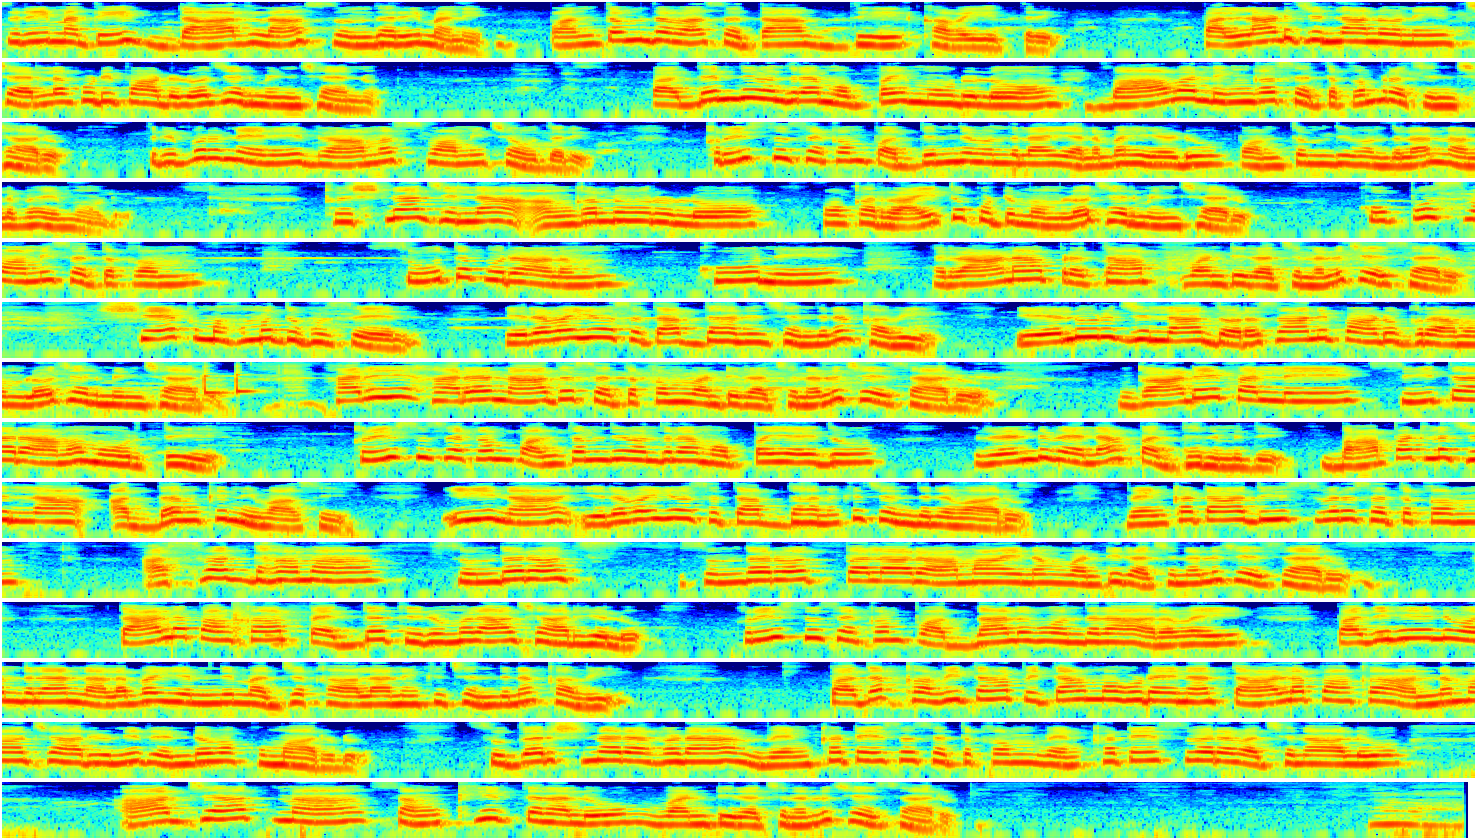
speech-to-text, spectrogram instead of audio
శ్రీమతి దార్ల సుందరిమణి పంతొమ్మిదవ శతాబ్ది కవయిత్రి. పల్నాడు జిల్లాలోని చెర్లకుడిపాడులో జన్మించాను. పద్దెనిమిది వందల ముప్పై మూడులో భావలింగ శతకం రచించారు. త్రిపురనేని రామస్వామి చౌదరి క్రీస్తు శకం పద్దెనిమిది వందల ఎనభై ఏడు పంతొమ్మిది వందల నలభై మూడు. కృష్ణా జిల్లా అంగలూరులో ఒక రైతు కుటుంబంలో జన్మించారు. కుప్పుస్వామి శతకం సూత పురాణం కూని రాణా ప్రతాప్ వంటి రచనలు చేశారు. షేక్ మహమ్మద్ హుసేన్ ఇరవయో శతాబ్దానికి చెందిన కవి ఏలూరు జిల్లా దొరసానిపాడు గ్రామంలో జన్మించారు. హరిహరనాథ శతకం వంటి రచనలు చేశారు. గాడేపల్లి సీతారామమూర్తి క్రీస్తు శకం పంతొమ్మిది వందల ముప్పై ఐదు రెండు వేల పద్దెనిమిది బాపట్ల జిల్లా అద్దంకి నివాసి. ఈయన ఇరవయో శతాబ్దానికి చెందినవారు. వెంకటాధీశ్వర శతకం అశ్వత్థామ సుందరోత్ సుందరోత్పల రామాయణం వంటి రచనలు చేశారు. తాళపాక పెద్ద తిరుమలాచార్యులు. క్రీస్తు శకం పద్నాలుగు వందల అరవై పదిహేను వందల నలభై ఎనిమిది మధ్య కాలానికి చెందిన కవి. పద కవితా పితామహుడైన తాళపాక అన్నమాచార్యుని రెండవ కుమారుడు. సుదర్శన రగడ వెంకటేశ శతకం వెంకటేశ్వర వచనాలు ఆధ్యాత్మ సంకీర్తనలు వంటి రచనలు చేశారు.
